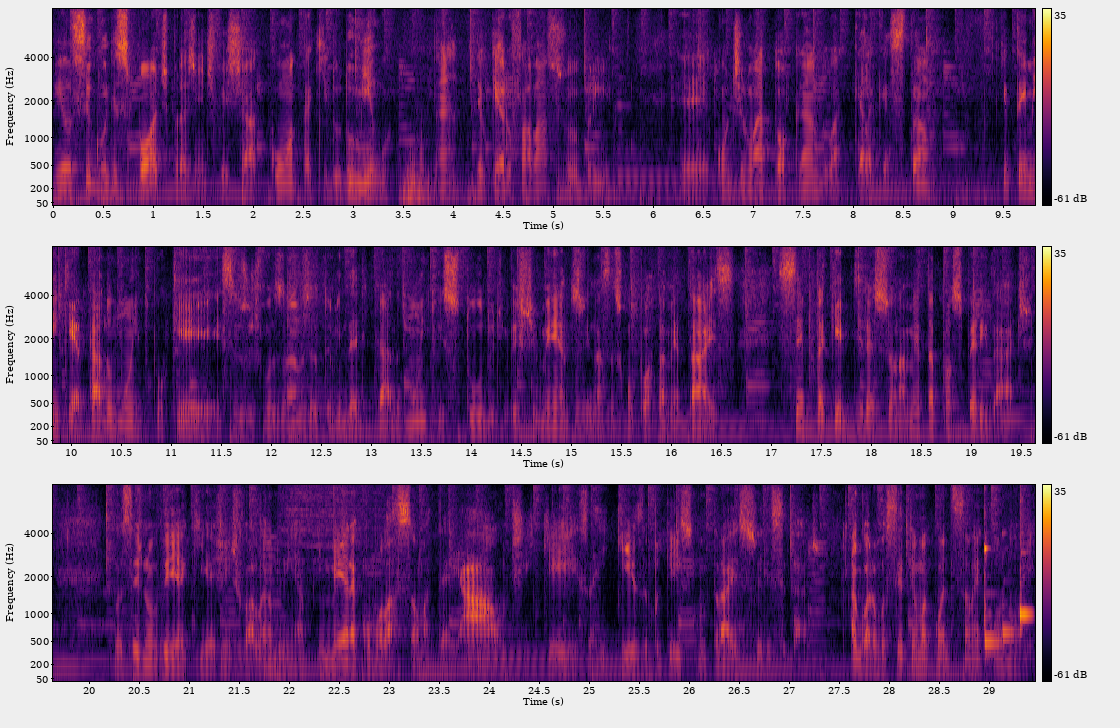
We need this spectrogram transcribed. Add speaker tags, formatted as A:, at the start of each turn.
A: E o segundo spot, para a gente fechar a conta aqui do domingo, né? Eu quero falar sobre é, continuar tocando aquela questão que tem me inquietado muito, porque esses últimos anos eu tenho me dedicado muito ao estudo de investimentos, finanças comportamentais, sempre daquele direcionamento da prosperidade. Vocês não veem aqui a gente falando em, em mera acumulação material, de riqueza, riqueza, porque isso não traz felicidade. Agora, você tem uma condição econômica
